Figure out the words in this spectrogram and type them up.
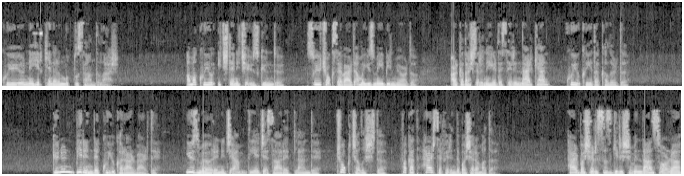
Kuyuyu nehir kenarın mutlu sandılar. Ama kuyu içten içe üzgündü. Suyu çok severdi ama yüzmeyi bilmiyordu. Arkadaşları nehirde serinlerken kuyu kıyıda kalırdı. Günün birinde kuyu karar verdi. Yüzme öğreneceğim diye cesaretlendi. Çok çalıştı fakat her seferinde başaramadı. Her başarısız girişiminden sonra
